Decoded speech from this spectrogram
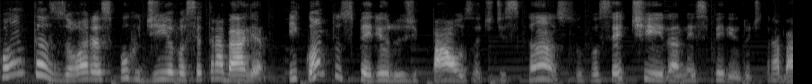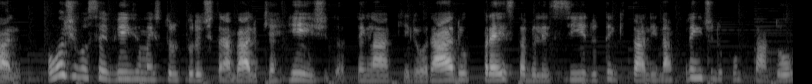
Quantas horas por dia você trabalha? E quantos períodos de pausa, de descanso você tira nesse período de trabalho? Hoje você vive uma estrutura de trabalho que é rígida, tem lá aquele horário pré-estabelecido, tem que estar ali na frente do computador,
